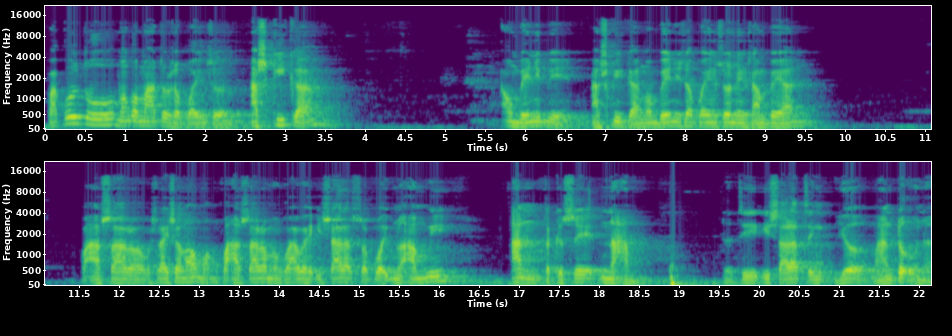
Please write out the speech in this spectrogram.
Fakultu mongko matur sapa ingsun askika ombeni piye? Aski kang ngombeni sapa ingsun ning sampean Pak Asara wis iso ngomong Pak Asara mongko aweh isyarat sapa Ibnu Ammi an tegese naam dadi isyarat sing ya mantuk ngono.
